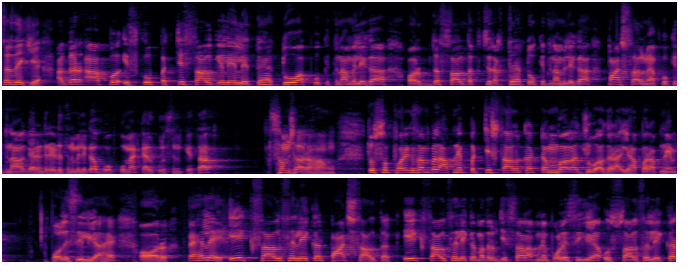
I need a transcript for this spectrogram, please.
सर, देखिए, अगर आप इसको 25 साल के लिए लेते हैं तो आपको कितना मिलेगा? और 10 साल तक रखते हैं तो कितना मिलेगा? पाँच साल में आपको कितना गारंटेड एडिशन मिलेगा? वो आपको मैं कैलकुलेशन के साथ समझा रहा हूँ। तो फॉर एग्जांपल आपने 25 साल का टर्म वाला जो अगर यहाँ पर आपने पॉलिसी लिया है और पहले एक साल से लेकर पाँच साल तक, एक साल से लेकर मतलब जिस साल आपने पॉलिसी लिया, उस साल से लेकर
